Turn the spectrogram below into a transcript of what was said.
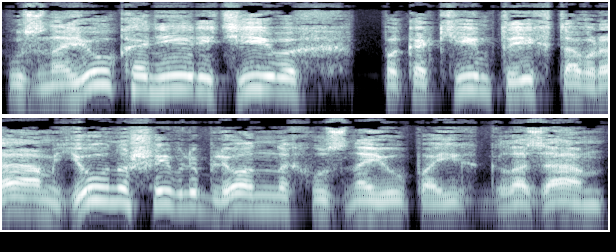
Узнаю коней ретивых по каким-то их таврам, юношей влюбленных узнаю по их глазам,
